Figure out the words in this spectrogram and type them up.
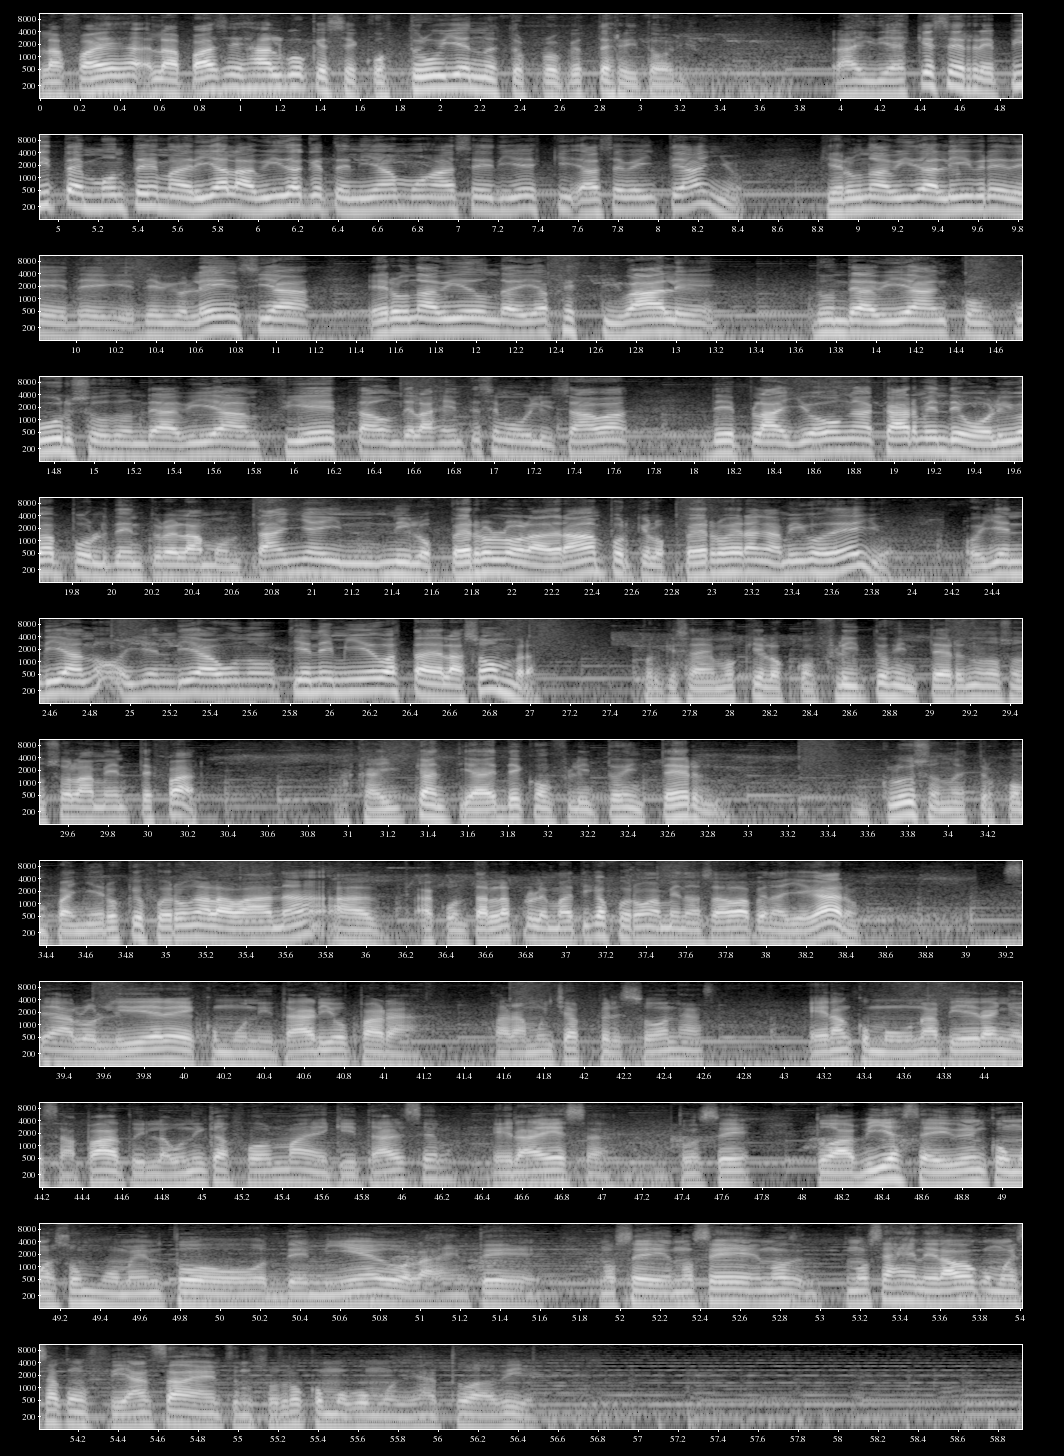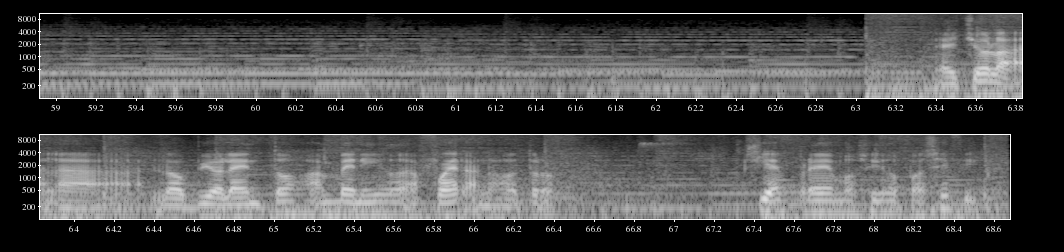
La paz es algo que se construye en nuestros propios territorios. La idea es que se repita en Monte de María la vida que teníamos hace, 10, hace 20 años, que era una vida libre de, de violencia, era una vida donde había festivales, donde habían concursos, donde habían fiestas, donde la gente se movilizaba de Playón a Carmen de Bolívar por dentro de la montaña y ni los perros lo ladraban porque los perros eran amigos de ellos. Hoy en día no, hoy en día uno tiene miedo hasta de la sombra, porque sabemos que los conflictos internos no son solamente FARC. Acá hay cantidades de conflictos internos. Incluso nuestros compañeros que fueron a La Habana a, contar las problemáticas fueron amenazados apenas llegaron. O sea, los líderes comunitarios para, para muchas personas eran como una piedra en el zapato y la única forma de quitárselo era esa. Entonces todavía se viven como esos momentos de miedo, la gente no se, no, se, no, se ha generado como esa confianza entre nosotros como comunidad todavía. De hecho, los violentos han venido de afuera, nosotros siempre hemos sido pacíficos.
